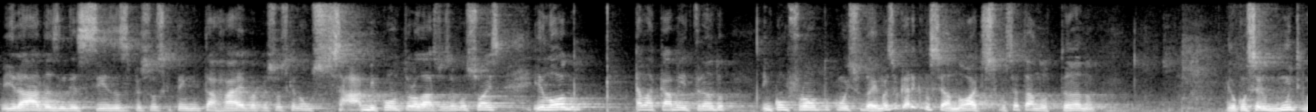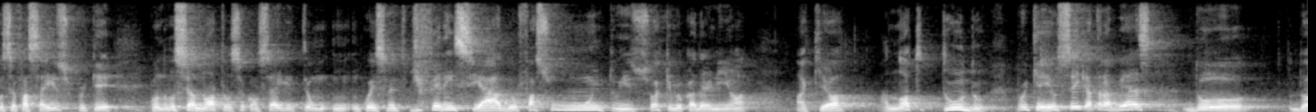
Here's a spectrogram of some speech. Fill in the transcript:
iradas, indecisas, pessoas que têm muita raiva, pessoas que não sabem controlar suas emoções e logo ela acaba entrando em confronto com isso daí. Mas eu quero que você anote, se você está anotando, eu aconselho muito que você faça isso, porque quando você anota, você consegue ter um, um conhecimento diferenciado. Eu faço muito isso. Olha aqui meu caderninho, ó. Aqui, ó. Anoto tudo. Por quê? Eu sei que através do, do,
